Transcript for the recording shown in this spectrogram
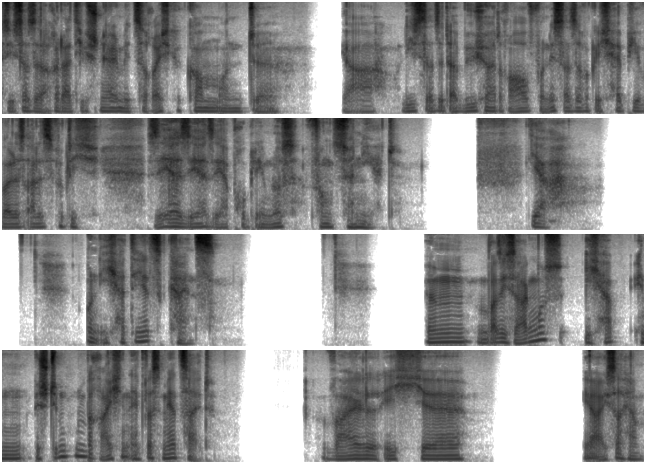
sie ist also relativ schnell mit zurechtgekommen und äh, ja, liest also da Bücher drauf und ist also wirklich happy, weil das alles wirklich sehr, sehr, sehr problemlos funktioniert. Ja. Und ich hatte jetzt keins. Ähm, was ich sagen muss, ich habe in bestimmten Bereichen etwas mehr Zeit. Weil ich, äh, ja, ich sag ja,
